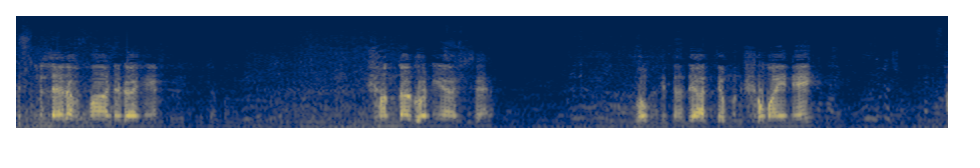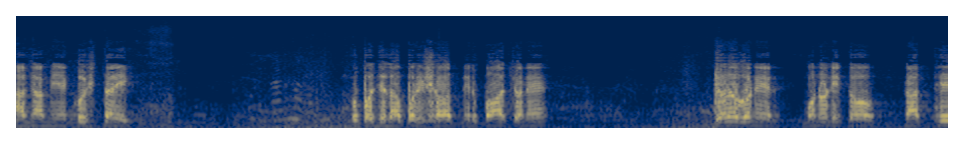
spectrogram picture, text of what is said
বিসমিল্লাহ রহমান রহিম। সন্ধ্যা ঘনিয়ে আসছে। বক্তৃতা দেওয়ার তেমন সময় নেই। আগামী একুশ তারিখ উপজেলা পরিষদ নির্বাচনে জনগণের মনোনীত প্রার্থী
